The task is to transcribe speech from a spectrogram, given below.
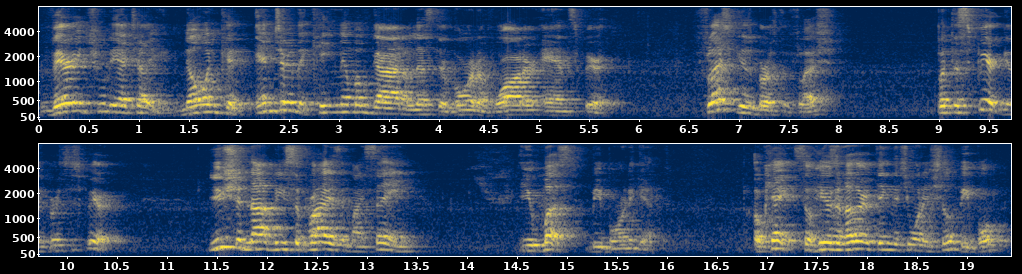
Very truly I tell you, no one can enter the kingdom of God unless they're born of water and spirit. Flesh gives birth to flesh, but the spirit gives birth to spirit. You should not be surprised at my saying, you must be born again. Okay, so here's another thing that you want to show people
